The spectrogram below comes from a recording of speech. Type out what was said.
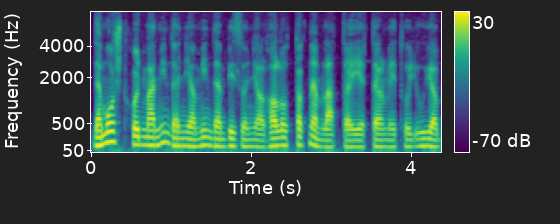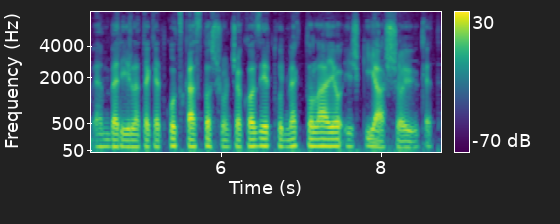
De most, hogy már mindannyian minden bizonyal halottak, nem látta értelmét, hogy újabb emberéleteket kockáztasson csak azért, hogy megtalálja és kiássa őket.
